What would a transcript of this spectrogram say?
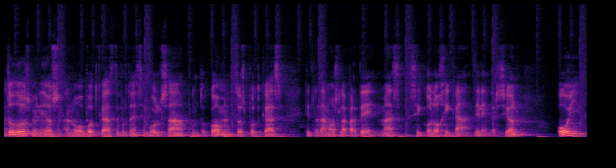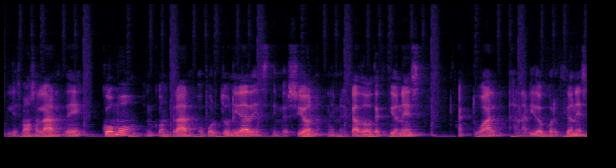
a todos, bienvenidos al nuevo podcast de oportunidadesenbolsa.com. En estos podcasts que tratamos la parte más psicológica de la inversión, hoy les vamos a hablar de cómo encontrar oportunidades de inversión en el mercado de acciones actual. Han habido correcciones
